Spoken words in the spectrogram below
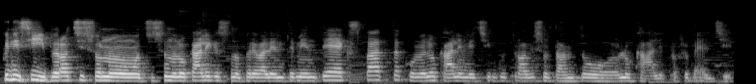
Quindi sì, però ci sono, ci sono, locali che sono prevalentemente expat, come locali invece in cui trovi soltanto locali, proprio belgi.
